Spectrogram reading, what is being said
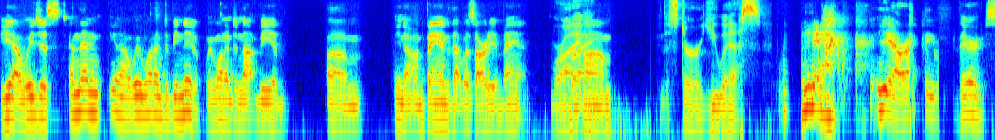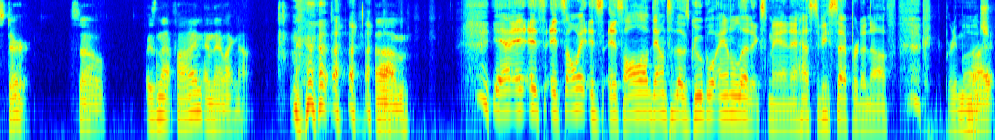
Yeah, we just, and then, you know, we wanted to be new. We wanted to not be a, um, you know, a band that was already a band. right. Um, the Stir U.S. Yeah, yeah, right. They- They're stir, so isn't that fine? And they're like, no. um, Yeah, it's it's always it's it's all down to those Google Analytics, man. It has to be separate enough, Pretty much. right.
